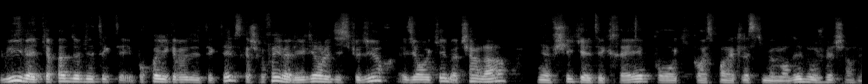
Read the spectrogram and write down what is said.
lui, il va être capable de le détecter. Et pourquoi il est capable de le détecter? Parce qu'à chaque fois, il va aller lire le disque dur et dire, OK, bah tiens, là, il y a un fichier qui a été créé pour, qui correspond à la classe qui m'a demandé, donc je vais le charger.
